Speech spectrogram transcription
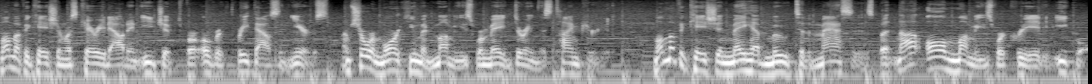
Mummification was carried out in Egypt for over 3,000 years. I'm sure more human mummies were made during this time period. Mummification may have moved to the masses, but not all mummies were created equal.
